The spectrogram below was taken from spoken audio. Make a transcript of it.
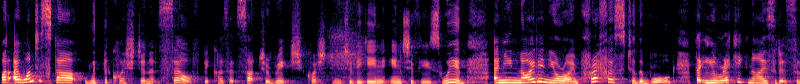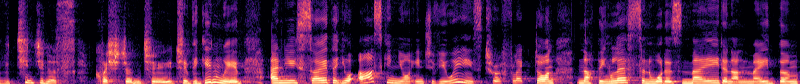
But I want to start with the question itself because it's such a rich question to begin interviews with. And you note in your own preface to the book that you recognise that it's a vertiginous question to, to begin with, and you say that you you're asking your interviewees to reflect on nothing less than what has made and unmade them,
